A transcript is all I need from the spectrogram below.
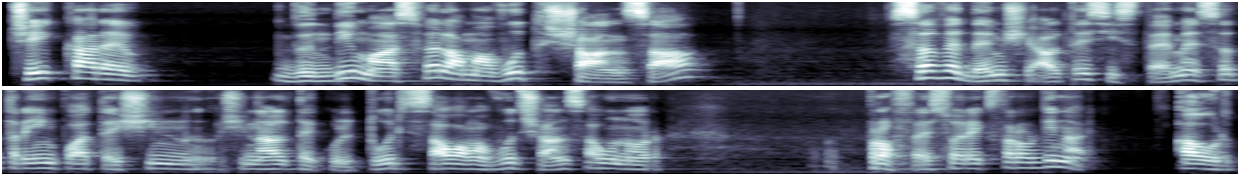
Cei care gândim astfel am avut șansa să vedem și alte sisteme, să trăim poate și în, și în alte culturi sau am avut șansa unor profesori extraordinari. aur 20%.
